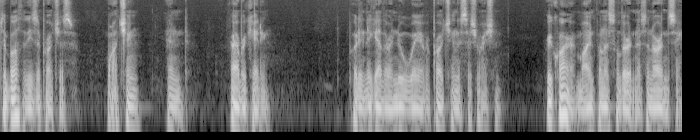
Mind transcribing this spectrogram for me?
So both of these approaches, watching and fabricating, putting together a new way of approaching the situation, require mindfulness, alertness, and ardency.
